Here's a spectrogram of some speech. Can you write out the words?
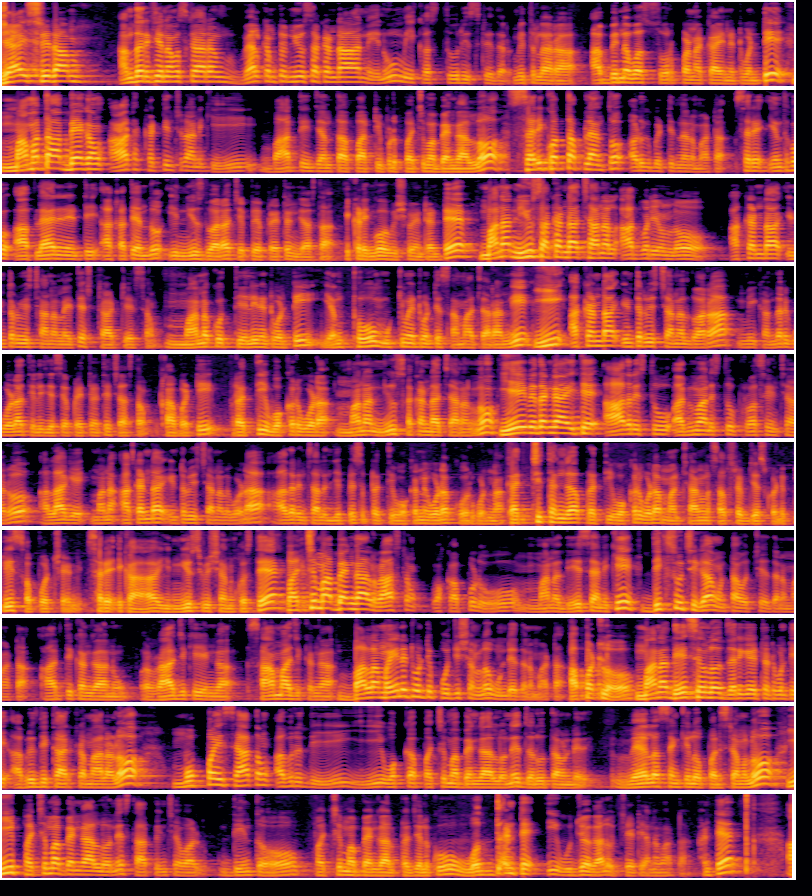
జై శ్రీరామ్. అందరికీ నమస్కారం. వెల్కమ్ టు న్యూస్ అఖండ నేను మీ కస్తూరి శ్రీధర్. మిత్రులారా అభినవ శూర్పణక అయినటువంటి మమతా బేగం ఆట కట్టించడానికి భారతీయ జనతా పార్టీ ఇప్పుడు పశ్చిమ బెంగాల్లో సరికొత్త ప్లాన్తో అడుగుపెట్టిందనమాట సరే ఇంతకు ఆ ప్లాన్ ఏంటి ఆ కథ ఏందో ఈ న్యూస్ ద్వారా చెప్పే ప్రయత్నం చేస్తా. ఇక్కడ ఇంకో విషయం ఏంటంటే మన న్యూస్ అఖండ ఛానల్ ఆధ్వర్యంలో అఖండ ఇంటర్వ్యూస్ ఛానల్ అయితే స్టార్ట్ చేశాం. మనకు తెలియనటువంటి ఎంతో ముఖ్యమైనటువంటి సమాచారాన్ని ఈ అఖండ ఇంటర్వ్యూస్ ఛానల్ ద్వారా మీకు అందరికి కూడా తెలియజేసే ప్రయత్నం అయితే చేస్తాం. కాబట్టి ప్రతి ఒక్కరు కూడా మన న్యూస్ అఖండ ఛానల్ను ఏ విధంగా అయితే ఆదరిస్తూ అభిమానిస్తూ ప్రోత్సహించారో అలాగే మన అఖండ ఇంటర్వ్యూస్ ఛానల్ కూడా ఆదరించాలని చెప్పేసి ప్రతి ఒక్కరిని కూడా కోరుకుంటున్నాం. ఖచ్చితంగా ప్రతి ఒక్కరు కూడా మన ఛానల్ సబ్స్క్రైబ్ చేసుకోండి. ప్లీజ్ సపోర్ట్ చేయండి. సరే ఇక ఈ న్యూస్ విషయానికి వస్తే పశ్చిమ బెంగాల్ రాష్ట్రం ఒకప్పుడు మన మన దేశానికి దిక్సూచిగా ఉంటా వచ్చేదనమాట ఆర్థికంగాను రాజకీయంగా సామాజికంగా బలమైనటువంటి పొజిషన్లో ఉండేదన్నమాట. అప్పట్లో మన దేశంలో జరిగేటటువంటి అభివృద్ధి కార్యక్రమాలలో ముప్పై శాతం అభివృద్ధి ఈ ఒక్క పశ్చిమ బెంగాల్లోనే జరుగుతూ ఉండేది. వేల సంఖ్యలో పరిశ్రమలో ఈ పశ్చిమ బెంగాల్లోనే స్థాపించేవాళ్ళు. దీంతో పశ్చిమ బెంగాల్ ప్రజలకు వద్దంటే ఈ ఉద్యోగాలు వచ్చేటి అన్నమాట. అంటే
